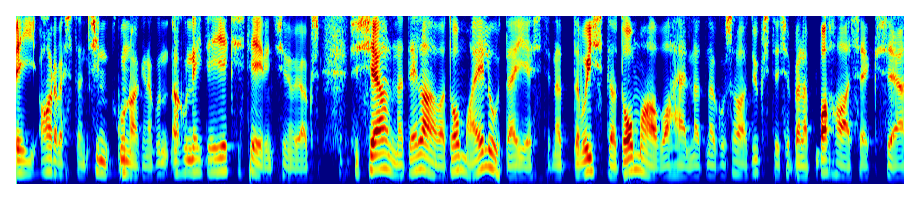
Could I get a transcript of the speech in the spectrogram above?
ei arvestanud sind kunagi nagu, nagu neid ei eksisteerinud sinu jaoks, siis seal nad elavad oma elu täiesti, nad võistlevad omavahel, nad nagu saavad üksteise peale pahaseks ja,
